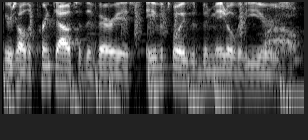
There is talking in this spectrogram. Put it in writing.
here's all the printouts of the various Eva toys that have been made over the years. Wow.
